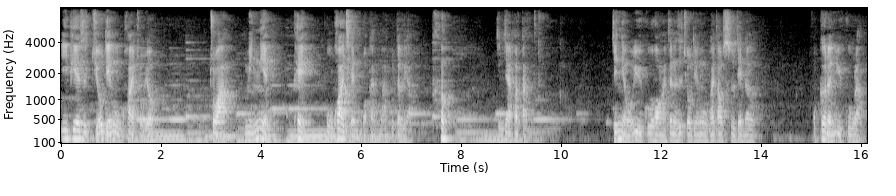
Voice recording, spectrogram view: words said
EPS 九点五块左右，抓明年配五块钱，我感蛮不得了，真正发达。今年我预估红海真的是九点五块到十点二，我个人预估啦。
